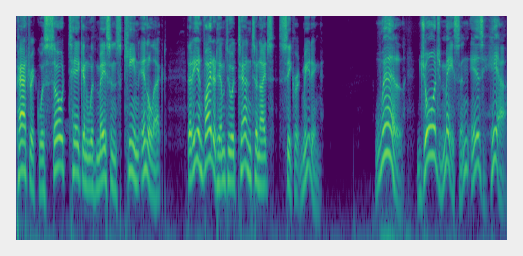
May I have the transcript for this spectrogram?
Patrick was so taken with Mason's keen intellect that he invited him to attend tonight's secret meeting. Well, George Mason is here,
